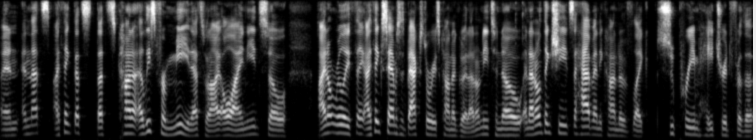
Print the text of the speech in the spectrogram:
and and that's I think that's that's kind of at least for me that's what I all I need. So I don't really think I think Samus's backstory is kind of good. I don't need to know, and I don't think she needs to have any kind of like supreme hatred for the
